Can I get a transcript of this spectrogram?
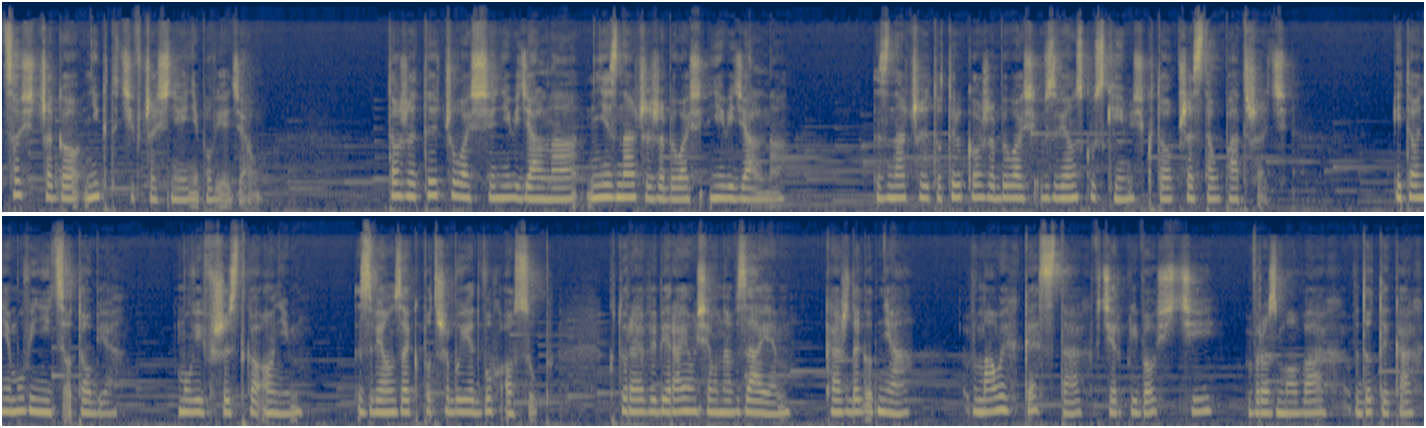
Coś, czego nikt ci wcześniej nie powiedział. To, że ty czułaś się niewidzialna, nie znaczy, że byłaś niewidzialna. Znaczy to tylko, że byłaś w związku z kimś, kto przestał patrzeć. I to nie mówi nic o tobie, mówi wszystko o nim. Związek potrzebuje dwóch osób, które wybierają się nawzajem każdego dnia w małych gestach, w cierpliwości, w rozmowach, w dotykach,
